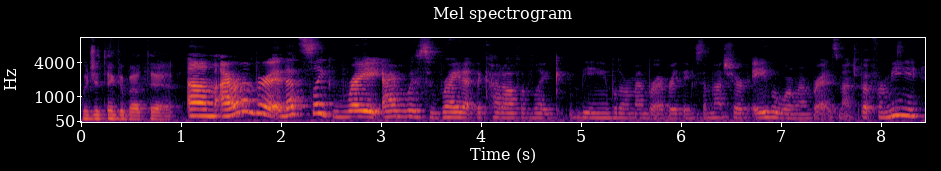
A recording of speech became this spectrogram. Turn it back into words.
What'd you think about that? Um, I remember that's like right. I was right at the cutoff of like being able to remember everything. So I'm not sure if Ava will remember it as much. But for me,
